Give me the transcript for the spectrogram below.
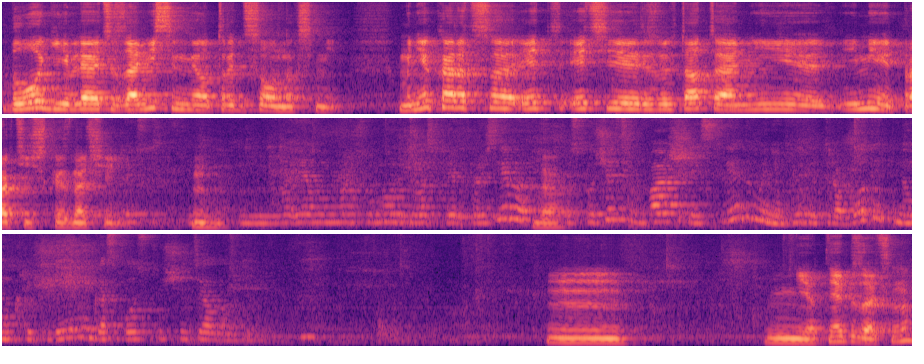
блоги являются зависимыми от традиционных СМИ. Мне кажется, эти, эти результаты, они имеют практическое значение. Есть, м, я, может, может, вас перефразирую. Да. То есть, получается, ваши исследования будут работать на укреплении господствующей идеологии. Нет, не обязательно.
